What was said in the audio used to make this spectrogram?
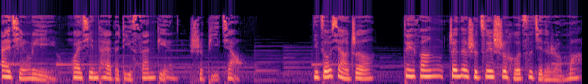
爱情里坏心态的第三点是比较，你总想着对方真的是最适合自己的人吗？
